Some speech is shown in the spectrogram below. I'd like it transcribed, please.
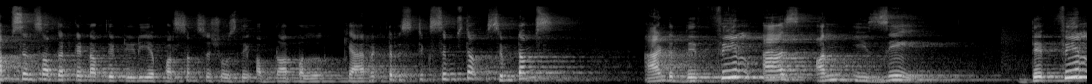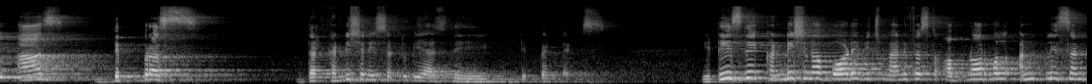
absence of that kind of the TDA, persons shows the abnormal characteristic symptom, symptoms and they feel as uneasy, they feel as depressed. That condition is said to be as the dependence. It is the condition of body which manifests abnormal, unpleasant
